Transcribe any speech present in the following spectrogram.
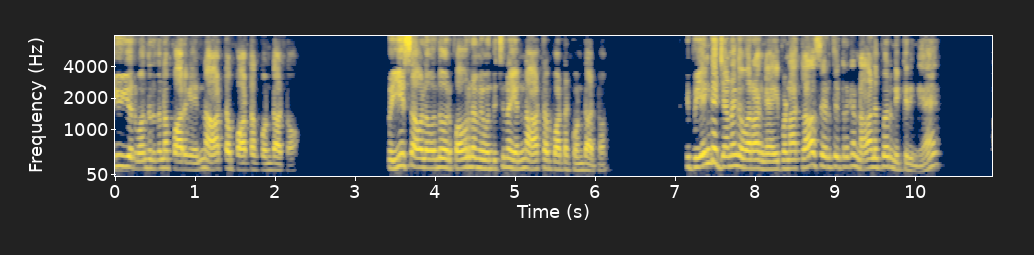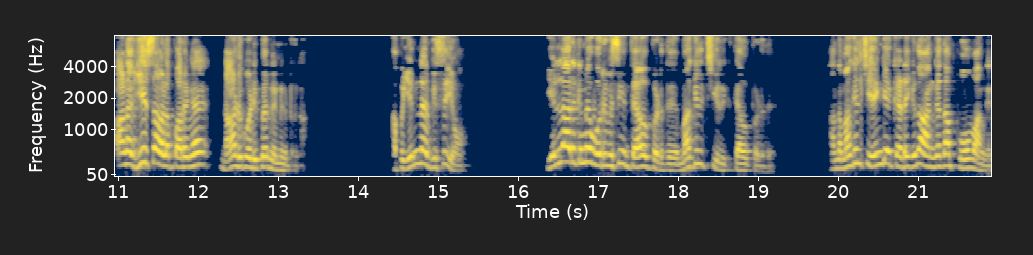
நியூ இயர் வந்துருதுன்னா பாருங்க என்ன ஆட்டம் பாட்டம் கொண்டாட்டம்? இப்ப ஈசாவுல வந்து ஒரு பௌர்ணமி வந்துச்சுன்னா என்ன ஆட்டம் பாட்டம் கொண்டாட்டம்? இப்ப எங்க ஜனங்க வராங்க? இப்ப நான் கிளாஸ் எடுத்துட்டு இருக்கேன் நாலு பேர் நிக்கிறீங்க. ஆனா ஈசாவுல பாருங்க நாலு கோடி பேர் நின்றுட்டு இருக்கான் அப்ப என்ன விஷயம்? எல்லாருக்குமே ஒரு விஷயம் தேவைப்படுது மகிழ்ச்சி தேவைப்படுது. அந்த மகிழ்ச்சி எங்கே கிடைக்குதோ அங்கதான் போவாங்க.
